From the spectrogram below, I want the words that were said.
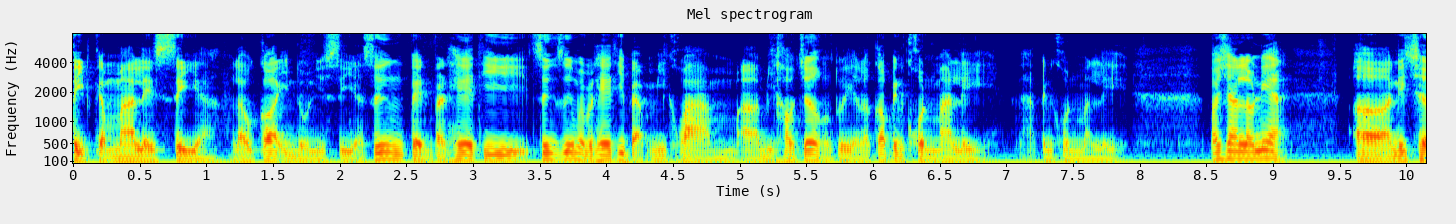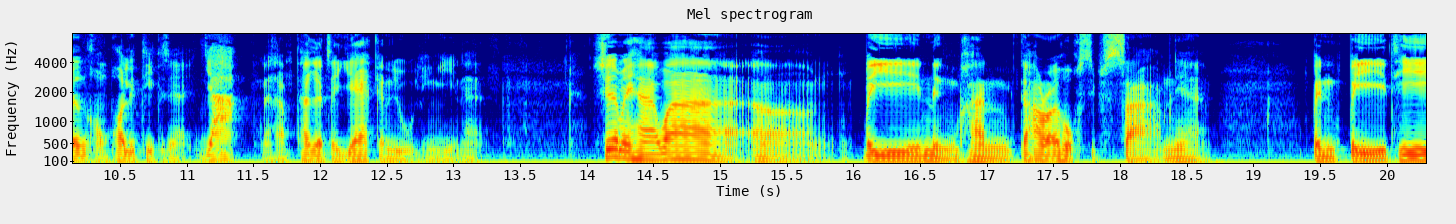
ติดกับมาเลเซีย แล้วก็อินโดนีเซีย ซึ่งเป็นประเทศที่ซึ่งซึ่งเป็นประเทศที่แบบมีความมี culture ของตัวเองแล้วก็เป็นคนมาเลยนะเป็นคนมาเลย ราะฉะนั้นแล้วเนี่ยในเชิงของ politics เนี่ยยากนะครับ ถ้าเกิดจะแยกกันอยู่อย่างนี้นะเชื่อไหมฮะว่าปี 1963 เนี่ยเป็นปีที่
